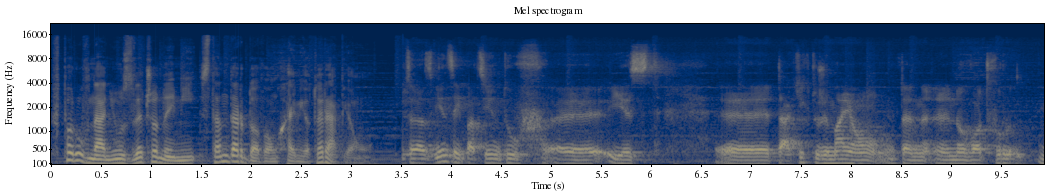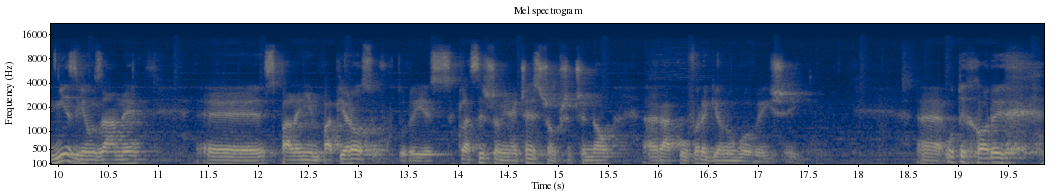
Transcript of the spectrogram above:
w porównaniu z leczonymi standardową chemioterapią. Coraz więcej pacjentów e, jest e, takich, którzy mają ten nowotwór niezwiązany e, z paleniem papierosów, który jest klasyczną i najczęstszą przyczyną raków regionu głowy i szyi. U tych chorych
